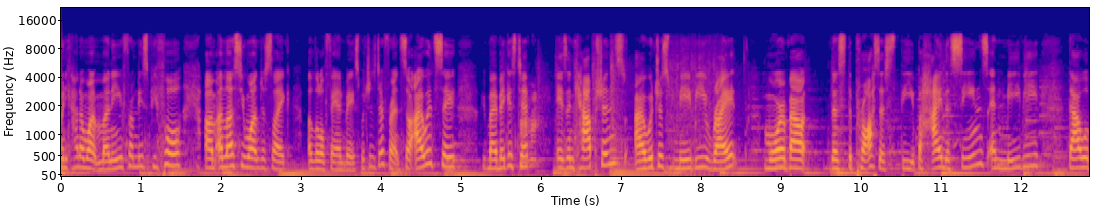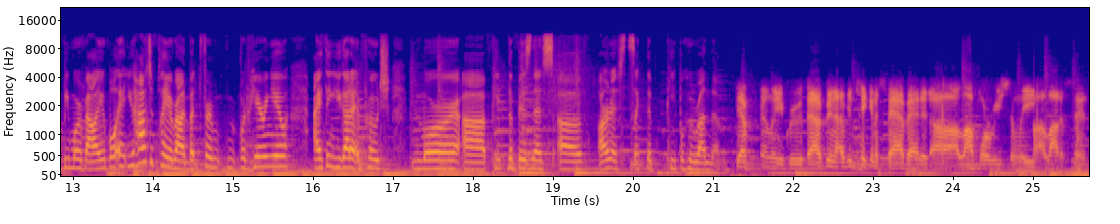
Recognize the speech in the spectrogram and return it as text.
when you kind of want money from these people, um, unless you want just like a little fan base, which is different. So I would say my biggest tip is in captions, I would just maybe write more about this the process, the behind the scenes, and maybe that will be more valuable. You have to play around, but from, from hearing you, I think you got to approach more uh, the business of artists, like the people who run them. Definitely definitely agree with that. I've been I've been taking a stab at it uh, a lot more recently, a lot of sense.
